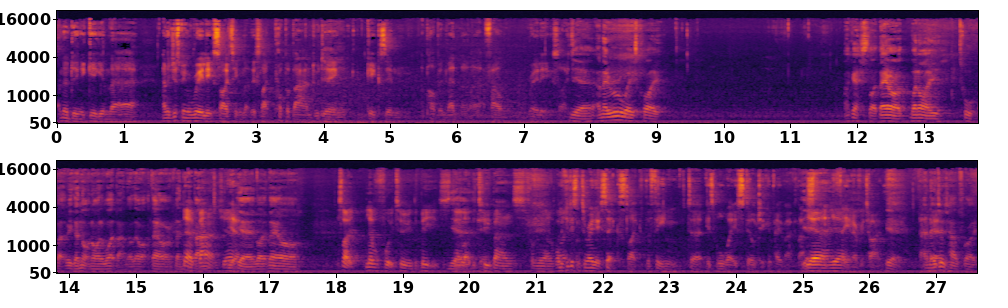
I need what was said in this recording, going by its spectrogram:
and they were doing a gig in there, and it just been really exciting that this like proper band were doing gigs in a pub in Ventnor. Like, that felt really exciting. Yeah, and they were always quite. I guess like they are when I talk about they're not an Isle of Wight band, like they are they are a Ventnor They're a band. band, yeah. yeah, like they are. It's like level forty-two, the Bees. They're Yeah. like the two bands from the Isle of Well, if you listen to Radio Six, like the theme to, is always still Chicken Payback. That's Yeah, the yeah. theme every time. Yeah, And, and they did have like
